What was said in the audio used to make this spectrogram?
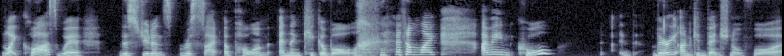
like class where the students recite a poem and then kick a ball. and I'm like, I mean, cool. Very unconventional for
